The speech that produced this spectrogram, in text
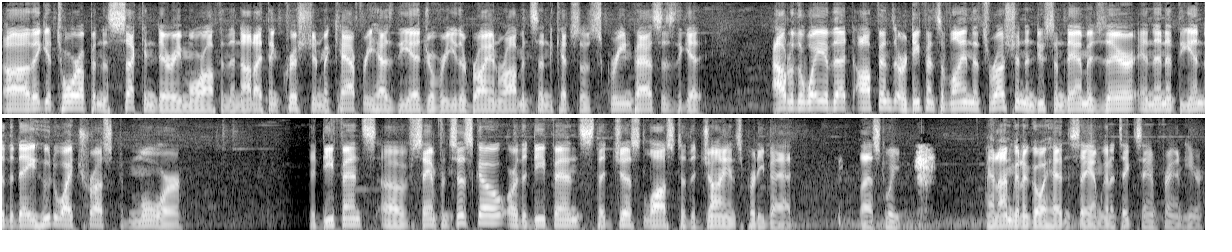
uh, they get tore up in the secondary more often than not. I think Christian McCaffrey has the edge over either Brian Robinson to catch those screen passes to get out of the way of that offense or defensive line that's rushing and do some damage there. And then at the end of the day, who do I trust more? The defense of San Francisco or the defense that just lost to the Giants pretty bad last week? And I'm going to go ahead and say I'm going to take San Fran here.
